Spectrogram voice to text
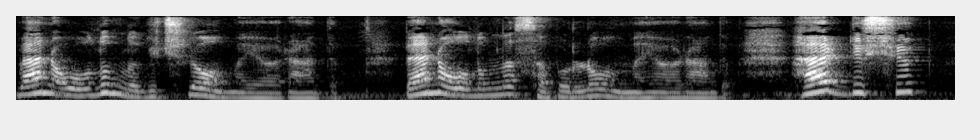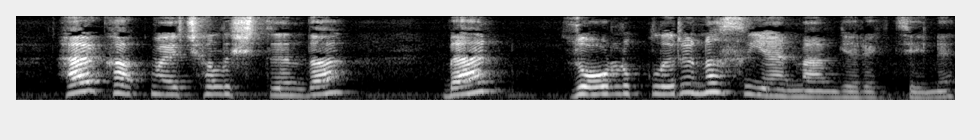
Ben oğlumla güçlü olmayı öğrendim. Ben oğlumla sabırlı olmayı öğrendim. Her düşüp her kalkmaya çalıştığında ben zorlukları nasıl yenmem gerektiğini,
